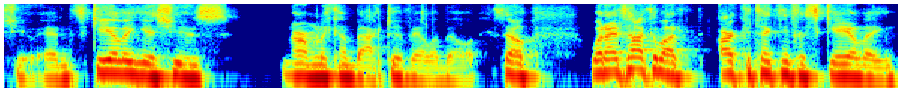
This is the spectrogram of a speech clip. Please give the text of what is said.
issue, and scaling issues normally come back to availability. So when I talk about architecting for scaling,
